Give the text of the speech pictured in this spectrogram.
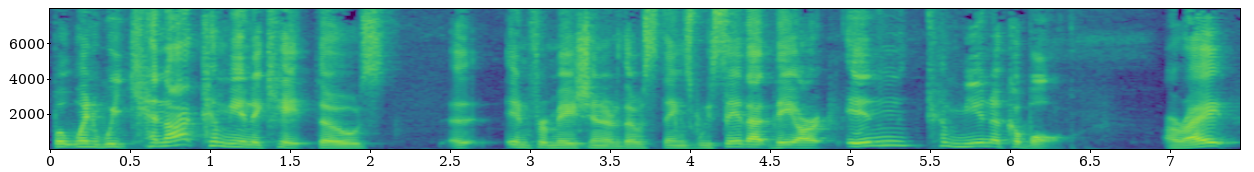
But when we cannot communicate those uh, information or those things, we say that they are incommunicable. All right?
